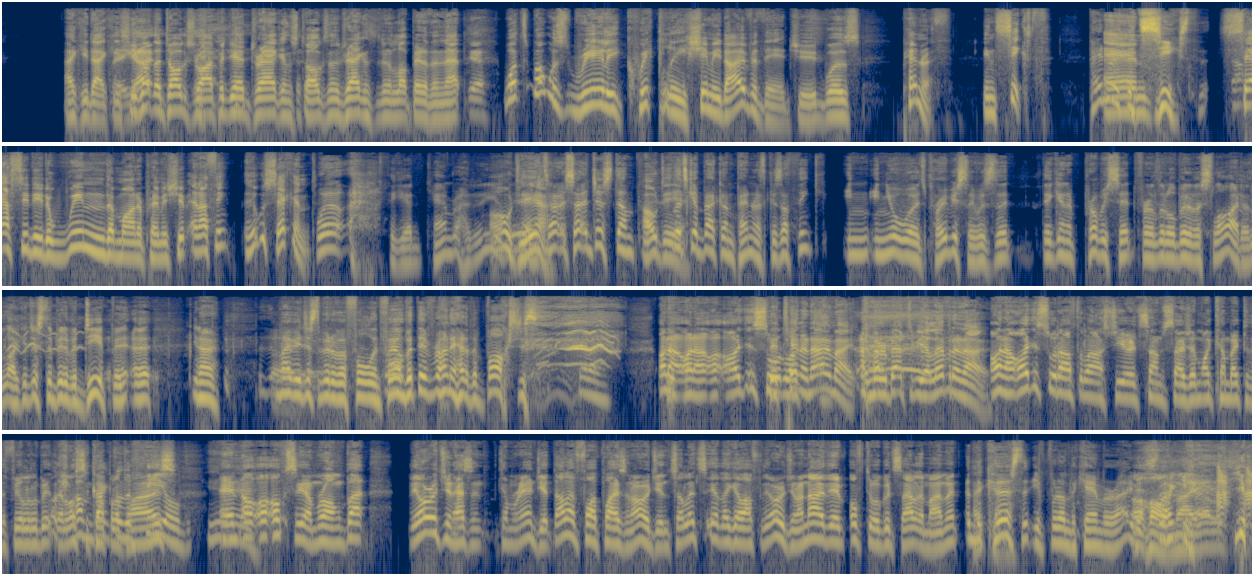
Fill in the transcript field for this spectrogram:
Okie dokie. So you you go. got the dogs right, but you had Dragons dogs, and the Dragons are doing a lot better than that. Yeah. What's what was really quickly shimmied over there, Jude, was Penrith in sixth. Penrith And- at sixth. South Sydney to win the minor premiership, and I think who was second? Well, I think he had Canberra, didn't he? Oh, Yeah. dear. So, so just um, Oh, dear. Let's get back on Penrith because I think in in your words previously was that they're going to probably set for a little bit of a slide, like just a bit of a dip. uh, Uh, you know, maybe just a bit of a fall in form, but they've run out of the box. Just you know. I know, I know. I, I just They're thought like, ten and zero, mate, and they're about to be eleven and oh. zero. I know. I just thought after last year, at some stage, they might come back to the field a little bit. They Well, lost a couple of players, field. and obviously I'm wrong, but the Origin hasn't come around yet. They'll have five players in Origin, so let's see how they go after the Origin. I know they're off to a good start at the moment, and the curse that you've put on the Canberra Raiders. Oh, like, mate. you-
